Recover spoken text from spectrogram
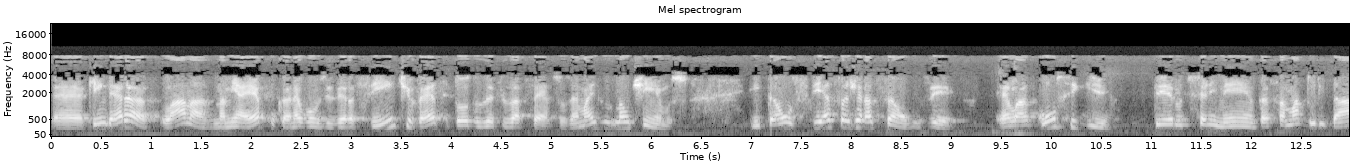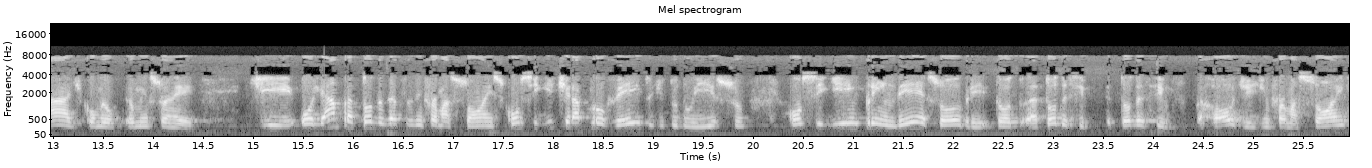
é, quem dera lá na, na, minha época, né, vamos dizer assim, tivesse todos esses acessos, né, mas não tínhamos. Então, se essa geração Z, ela conseguir ter o discernimento, essa maturidade, como eu, eu mencionei, de olhar para todas essas informações, conseguir tirar proveito de tudo isso, conseguir empreender sobre todo, é, todo esse, todo esse rol de, de informações,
